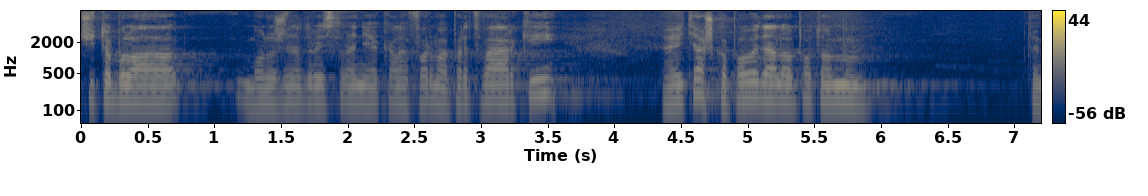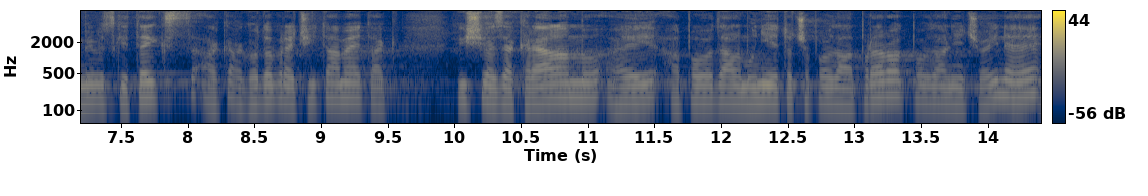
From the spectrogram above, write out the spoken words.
či to bola možno, že na druhej strane nejaká len forma pretvárky. Hej, ťažko povedať, lebo potom ten biblický text, ak, ak ho dobre čítame, tak vyšiel za kráľom hej, a povedal mu nie to, čo povedal prorok, povedal niečo iné,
